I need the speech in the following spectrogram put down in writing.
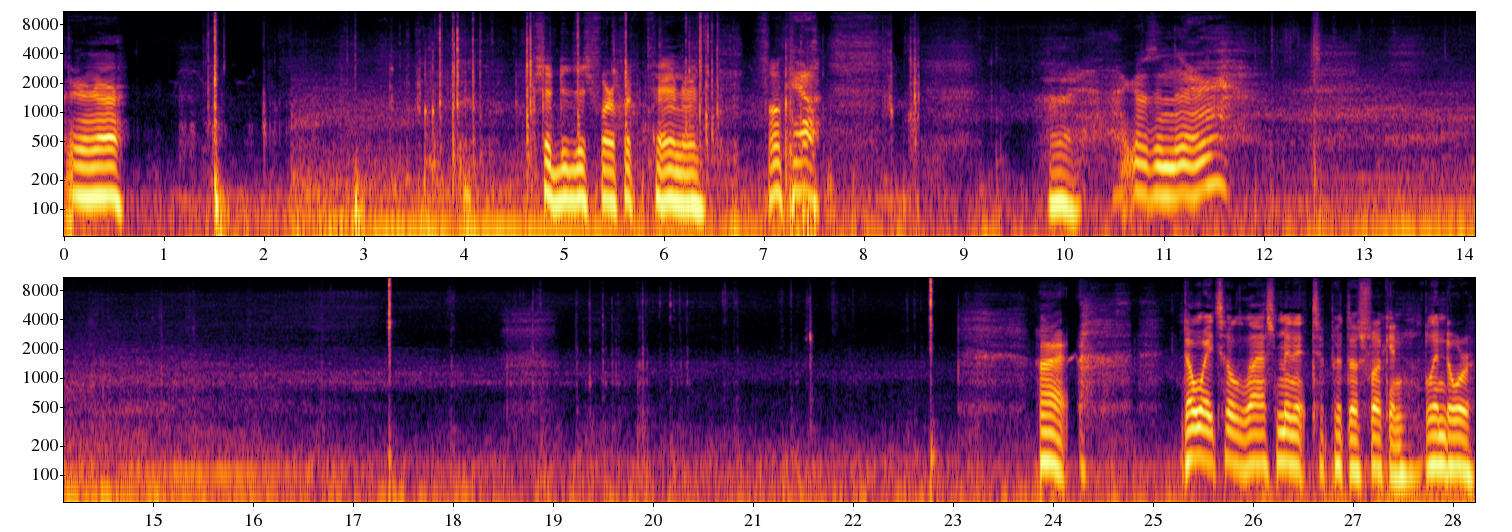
Get in there. Should have did this before I put the pan in. Fuck yeah. Alright, that goes in there. Alright. Don't wait till the last minute to put those fucking blend door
